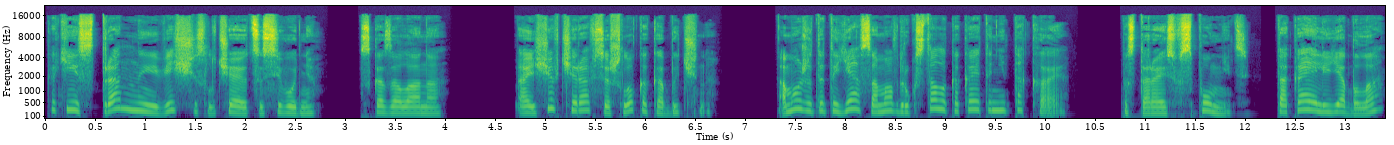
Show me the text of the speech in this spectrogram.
«Какие странные вещи случаются сегодня», — сказала она. «А еще вчера все шло как обычно». А может, это я сама вдруг стала какая-то не такая. Постараюсь вспомнить, такая ли я была,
